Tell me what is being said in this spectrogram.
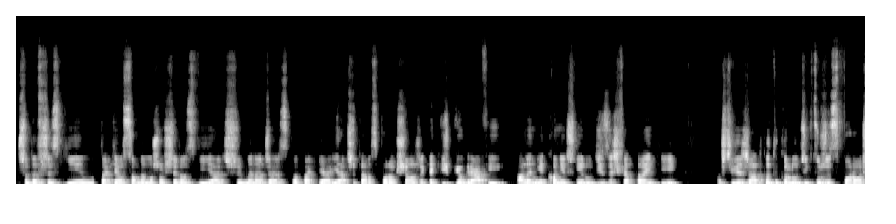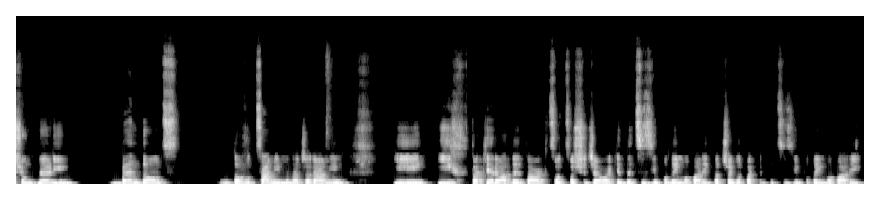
przede wszystkim takie osoby muszą się rozwijać menedżersko. Tak? Ja, ja czytam sporo książek, jakichś biografii, ale niekoniecznie ludzi ze świata IT. Właściwie rzadko, tylko ludzi, którzy sporo osiągnęli, będąc dowódcami, menadżerami i ich takie rady, tak, co, co się działo, jakie decyzje podejmowali, dlaczego takie decyzje podejmowali.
